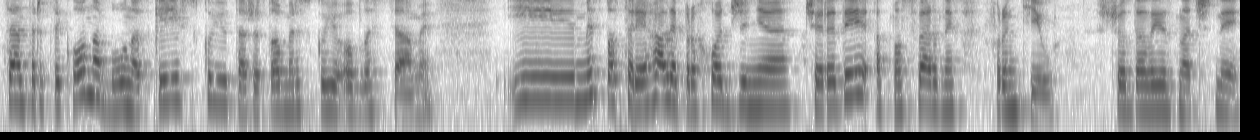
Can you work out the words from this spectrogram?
Центр циклона був над Київською та Житомирською областями. І ми спостерігали проходження череди атмосферних фронтів, що дали значні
